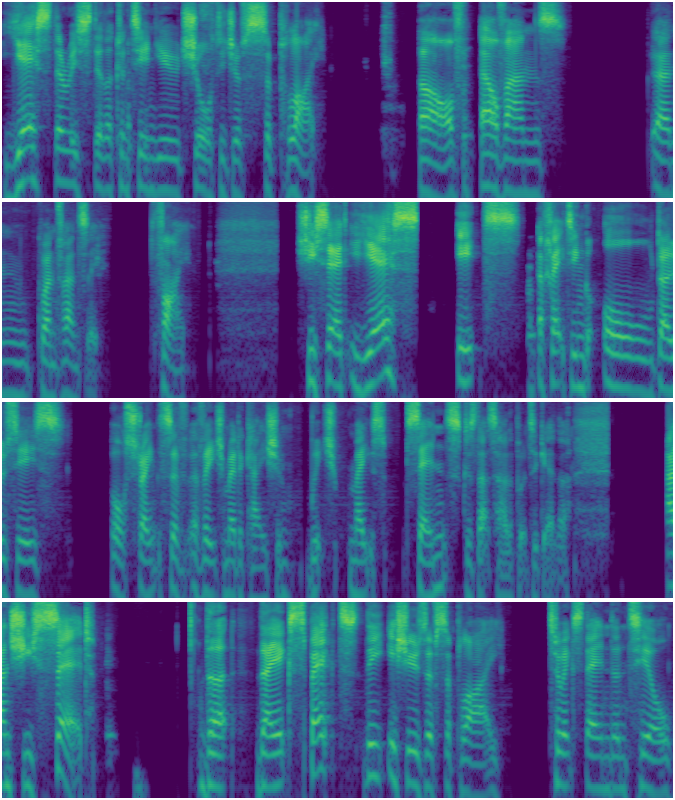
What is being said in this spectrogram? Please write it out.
yes, there is still a continued shortage of supply of Elvanse and Guanfacine. Fine. She said, yes, it's affecting all doses or strengths of, of each medication, which makes sense because that's how they're put together. And she said that they expect the issues of supply to extend until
